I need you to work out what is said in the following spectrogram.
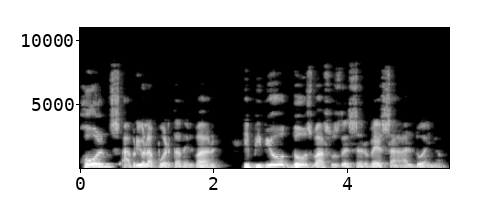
Holmes abrió la puerta del bar y pidió dos vasos de cerveza al dueño,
